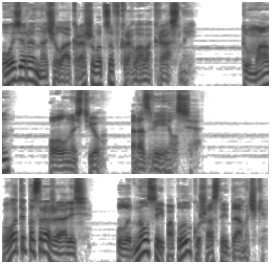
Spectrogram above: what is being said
Озеро начало окрашиваться в кроваво-красный. Туман полностью развеялся. Вот и посражались улыбнулся и поплыл к ушастой дамочке.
